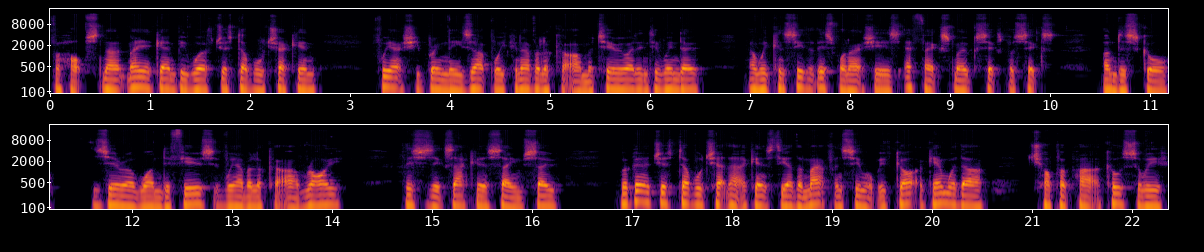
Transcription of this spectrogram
for hops. Now it may again be worth just double checking. If we actually bring these up we can have a look at our material editing window and we can see that this one actually is FX smoke 6x6 underscore 01 diffuse. If we have a look at our ROI this is exactly the same. So we're going to just double check that against the other map and see what we've got again with our chopper particles. So we've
